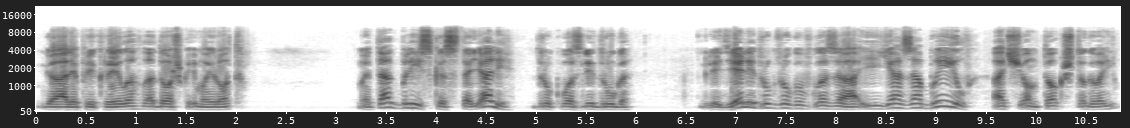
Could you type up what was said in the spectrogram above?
Галя прикрыла ладошкой мой рот. Мы так близко стояли друг возле друга, глядели друг другу в глаза, и я забыл, о чем только что говорил.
